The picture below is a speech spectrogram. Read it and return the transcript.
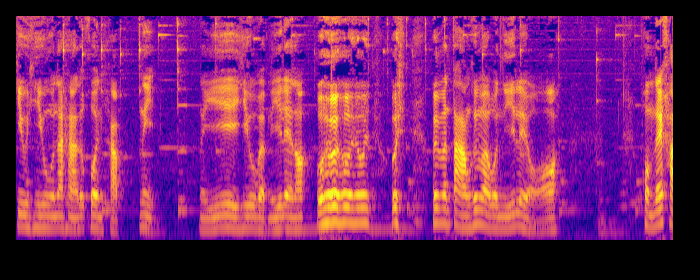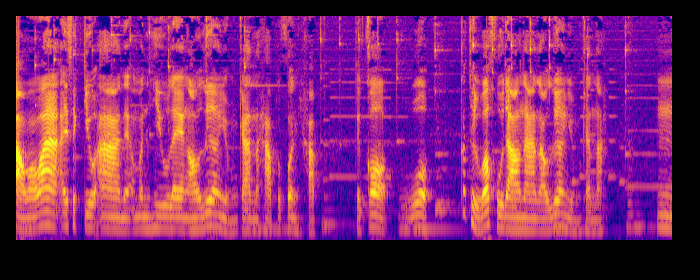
กิลฮิลนะฮะทุกคนครับ นี่นี่ฮิลแบบนี้เลยเนาะเฮ้ยเฮ้ยเฮ้ยเฮ้ยเฮ้ยมันตามขึ้นมาบนนี้เลยเหรอ ผมได้ข่าวมาว่าไอ้สกิล R เนี่ยมันฮิลแรงเอาเรื่องอยู่เหมือนกันนะครับ ทุกคนครับ แต่ก็โอ้ก็ถือว่าคูลดาวนานเอาเรื่องอยู่เหมือนกันนะ อืม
